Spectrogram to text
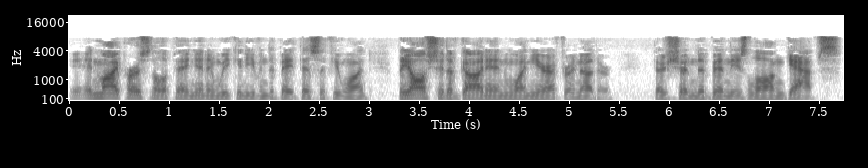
in my personal opinion, and we can even debate this if you want, they all should have gone in one year after another. There shouldn't have been these long gaps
